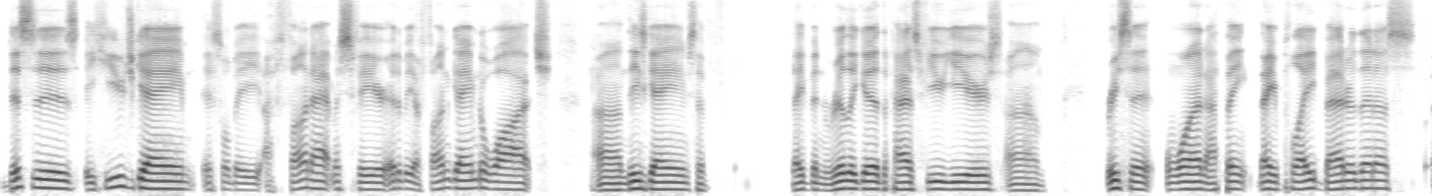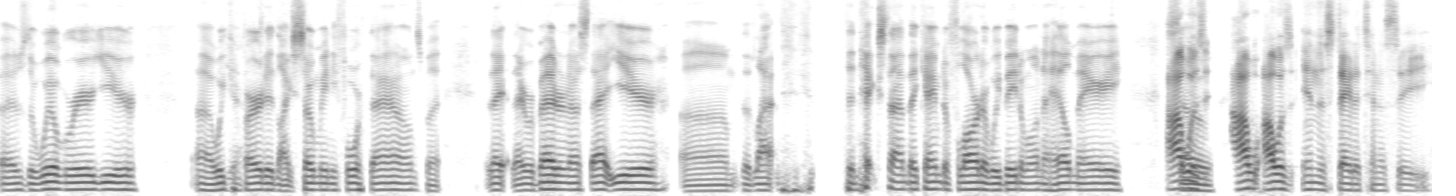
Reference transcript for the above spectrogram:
this is a huge game. This will be a fun atmosphere. It'll be a fun game to watch. Mm-hmm. Um, these games have they've been really good the past few years. Um, recent one, I think they played better than us. as the Will Grier year. Uh, we converted like so many fourth downs, but they, they were better than us that year. Um, the la- the next time they came to Florida, we beat them on a hail mary. I was I, I was in the state of Tennessee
